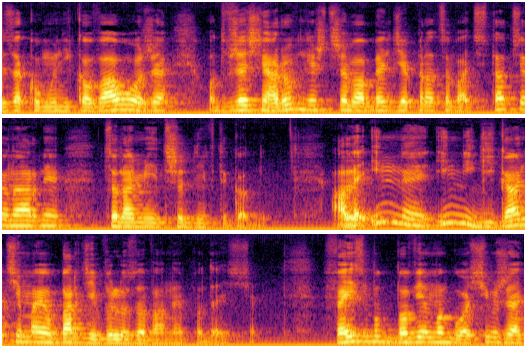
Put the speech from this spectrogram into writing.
y, zakomunikowało, że od września również trzeba będzie pracować stacjonarnie co najmniej 3 dni w tygodniu. Ale inne, inni giganci mają bardziej wyluzowane podejście. Facebook bowiem ogłosił, że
